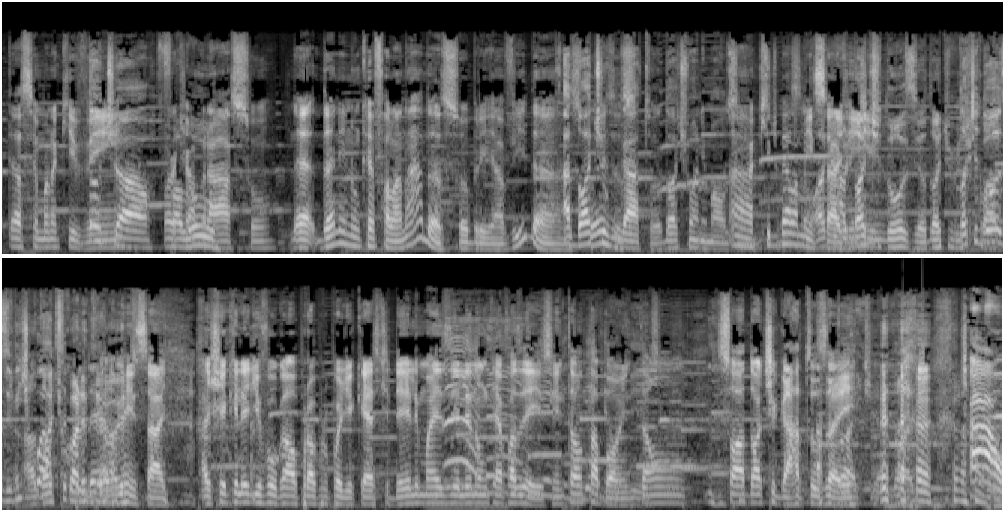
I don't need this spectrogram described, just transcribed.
Até a semana que vem. Então, tchau. Forte Falou. abraço. É, Dani não quer falar nada sobre a vida? Adote coisas? um gato, adote um animalzinho. Ah, que bela mensagem. Adote 12, adote 24. Adote 12, 24 adote se Bela 48. mensagem. Achei que ele ia divulgar o próprio podcast dele, mas ele não, quer fazer isso. Então tá bom. Então só adote gatos aí. Tchau.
